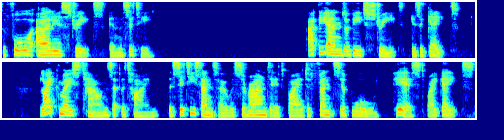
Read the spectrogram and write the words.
the four earliest streets in the city. At the end of each street is a gate. Like most towns at the time, the city centre was surrounded by a defensive wall pierced by gates.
